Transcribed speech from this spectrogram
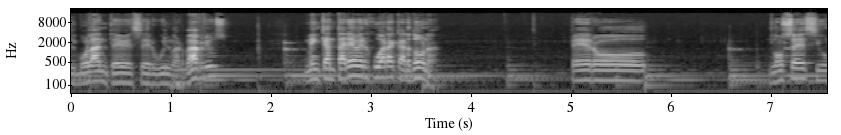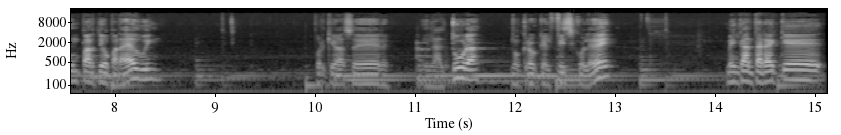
el volante debe ser Wilmar Barrios. Me encantaría ver jugar a Cardona. Pero no sé si es un partido para Edwin. Porque va a ser en la altura. No creo que el físico le dé. Me encantaría que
